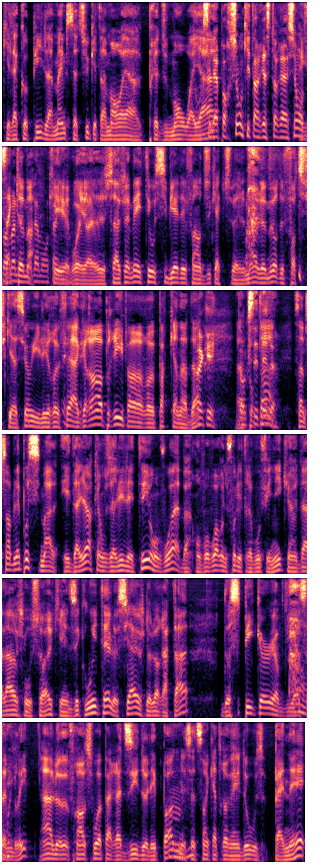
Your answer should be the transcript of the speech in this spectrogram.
qui est la copie de la même statue qui est à Montréal, près du Mont-Royal. C'est la portion qui est en restauration en ce moment de la Exactement. montagne. Est- oui, euh, ça n'a jamais été aussi bien défendu qu'actuellement. Le mur de fortification, il est refait à grand prix par euh, Parc Canada. OK. Euh, Donc, c'était là. Ça me semblait pas si mal. Et d'ailleurs, quand vous allez l'été, on voit, ben, on va voir une fois les travaux finis, qu'il y a un dallage au sol qui indique où était le siège de l'orateur. The Speaker of the Ah, Assembly, hein, le François Paradis de l'époque, Mhm. 1792, Panet.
